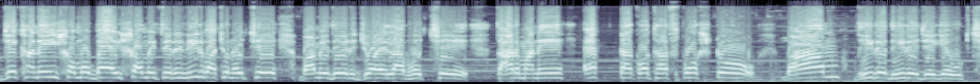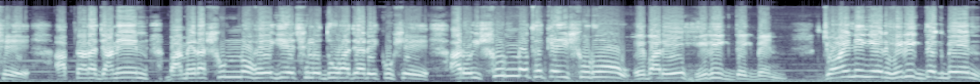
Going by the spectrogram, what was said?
যেখানেই সমবায় সমিতির নির্বাচন হচ্ছে, বামেদের জয়লাভ হচ্ছে। তার মানে একটা কথা স্পষ্ট, বাম ধীরে ধীরে জেগে উঠছে। আপনারা জানেন, বামেরা শূন্য হয়ে গিয়েছিল দু হাজার একুশে, আর ওই শূন্য থেকেই শুরু। এবারে হিরিক দেখবেন জয়নিং এর হিরিক দেখবেন,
